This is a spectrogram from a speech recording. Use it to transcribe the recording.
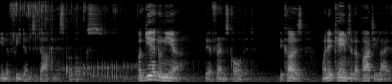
inner freedoms darkness provokes. Fagia Dunia, their friends called it, because when it came to the party life,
